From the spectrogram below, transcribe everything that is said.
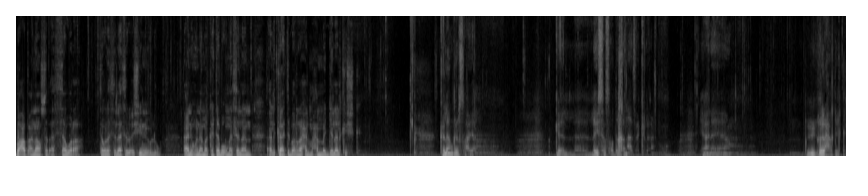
بعض عناصر الثورة ثورة 23 يوليو. يعني هنا ما كتبه مثلا الكاتب الراحل محمد جلال كشك. كلام غير صحيح. قال ليس صادقا هذا الكلام. يعني غير حقيقي.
